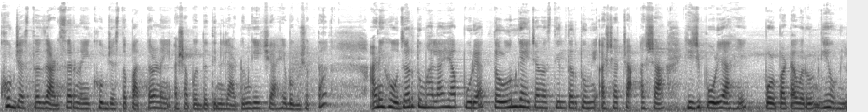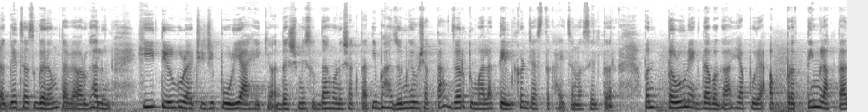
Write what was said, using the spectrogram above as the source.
खूप जास्त जाडसर नाही खूप जास्त पातळ नाही अशा पद्धतीने लाटून घ्यायची आहे. बघू शकता. आणि हो जर तुम्हाला ह्या पुऱ्या तळून घ्यायच्या नसतील तर तुम्ही अशाच्या अशा ही जी पोळी आहे पोळपाटावरून घेऊन लगेचच गरम तव्यावर घालून ही तिळगुळाची जी पोळी आहे किंवा दशमीसुद्धा म्हणू शकता ती भाजून घेऊ शकता. जर तुम्हाला तेलकट जास्त खायचं नसेल तर. पण तळून एकदा बघा ह्या पुऱ्या अप्रतिम लागतात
